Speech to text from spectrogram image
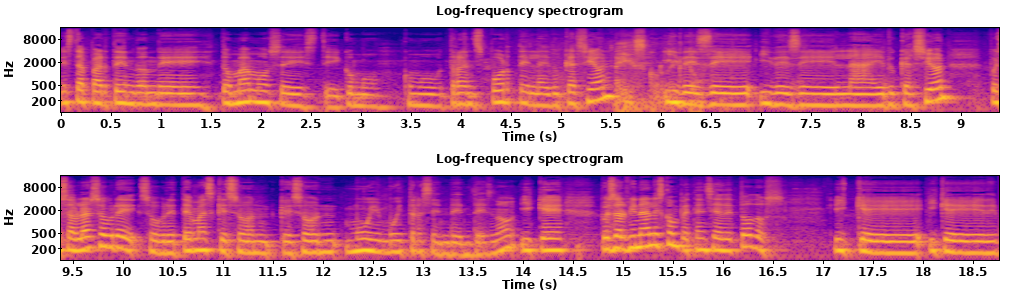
esta parte en donde tomamos este como, como transporte la educación es y desde, y desde la educación pues hablar sobre, sobre temas que son, que son muy, muy trascendentes, ¿no? Y que pues al final es competencia de todos y que, y que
